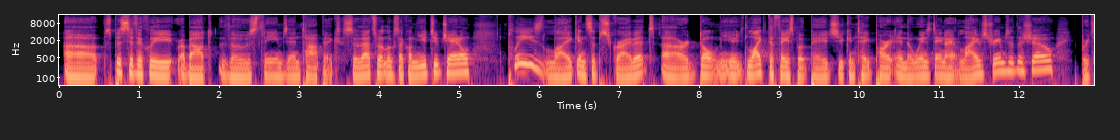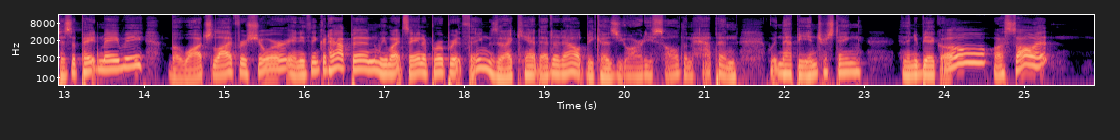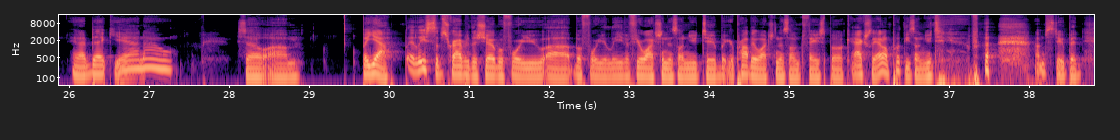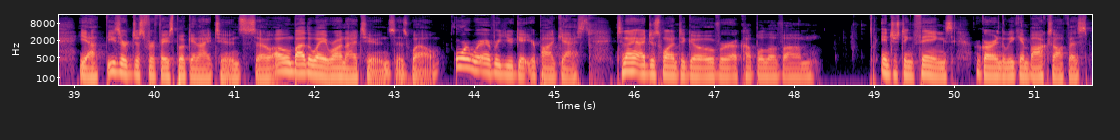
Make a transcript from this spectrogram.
Uh, specifically about those themes and topics. So that's what it looks like on the YouTube channel please like and subscribe it uh, or don't you know, like the facebook page so you can take part in the wednesday night live streams of the show. Participate maybe but watch live for sure. Anything could happen. We might say inappropriate things that i can't edit out because you already saw them happen. Wouldn't that be interesting? And then you'd be like oh i saw it. And i'd be like yeah i know. So um but yeah, at least subscribe to the show before you uh, before you leave. If you're watching this on YouTube, but you're probably watching this on Facebook. Actually, I don't put these on YouTube. I'm stupid. Yeah, these are just for Facebook and iTunes. So, oh, and by the way, we're on iTunes as well, or wherever you get your podcast. Tonight, I just wanted to go over a couple of um, interesting things regarding the weekend box office.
